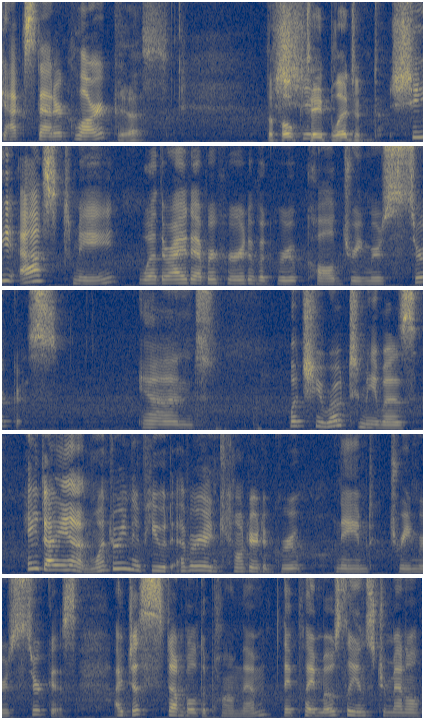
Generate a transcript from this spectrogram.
Gackstatter Clark, Yes. The folk She- tape legend. she asked me whether I'd ever heard of a group called Dreamers Circus. And what she wrote to me was, "Hey Diane, wondering if you'd ever encountered a group named Dreamers Circus. I just stumbled upon them. They play mostly instrumental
